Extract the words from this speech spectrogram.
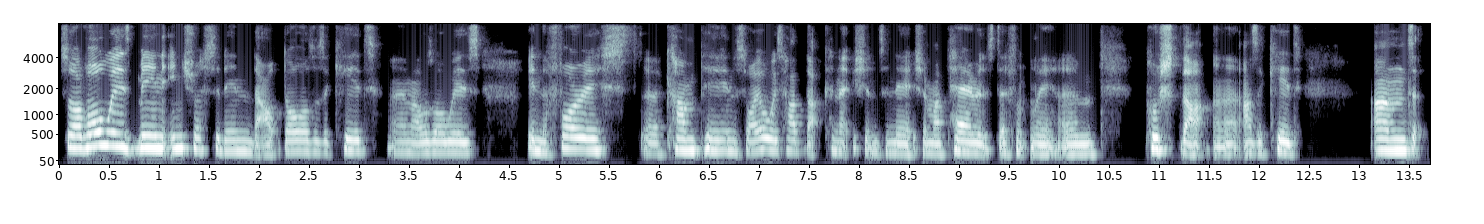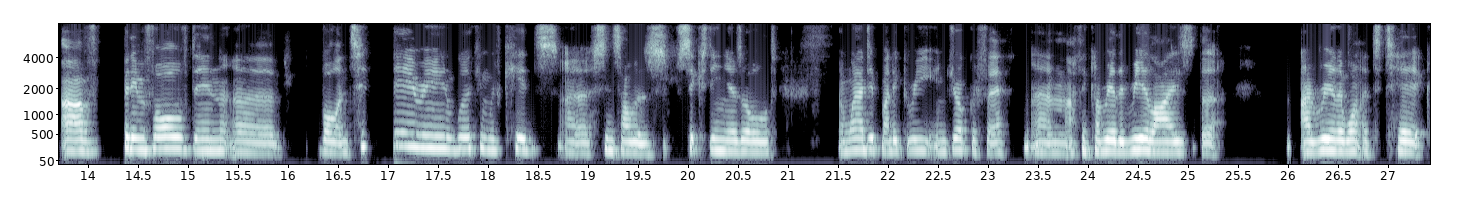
So I've always been interested in the outdoors as a kid. Um, I was always in the forest, uh, camping. So I always had that connection to nature. My parents definitely um, pushed that uh, as a kid. And I've been involved in uh, volunteering, working with kids uh, since I was 16 years old. And when I did my degree in geography, um, I think I really realised that I really wanted to take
